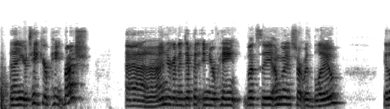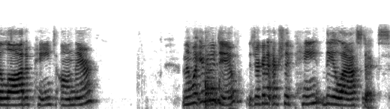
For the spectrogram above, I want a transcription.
And then you take your paintbrush and you're going to dip it in your paint. Let's see, I'm going to start with blue. Get a lot of paint on there. And then what you're going to do is you're going to actually paint the elastics.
